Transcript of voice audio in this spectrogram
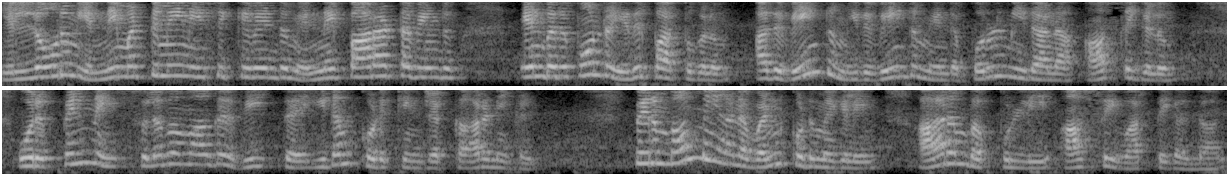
எல்லோரும் என்னை மட்டுமே நேசிக்க வேண்டும் என்னை பாராட்ட வேண்டும் என்பது போன்ற எதிர்பார்ப்புகளும் அது வேண்டும் இது வேண்டும் என்ற பொருள் மீதான ஆசைகளும் ஒரு பெண்ணை சுலபமாக வீழ்த்த இடம் கொடுக்கின்ற காரணிகள். பெரும்பான்மையான வன்கொடுமைகளின் ஆரம்ப புள்ளி ஆசை வார்த்தைகள்தான்.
